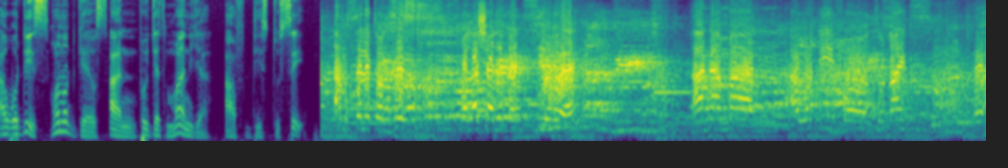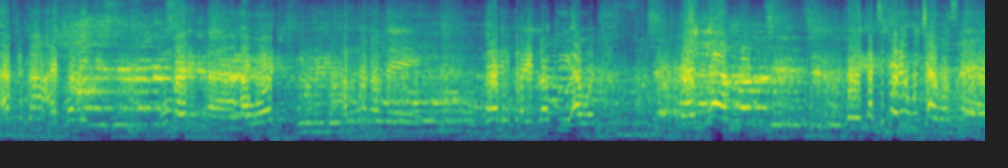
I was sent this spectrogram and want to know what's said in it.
awardees, honored girls and project manager have this to say. I'm Senator Grace Folashade Bent and I'm an awardee for tonight, the African Iconic Woman uh, Award. I'm one of the very, very lucky awardees. Well, um, the category which I was uh,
